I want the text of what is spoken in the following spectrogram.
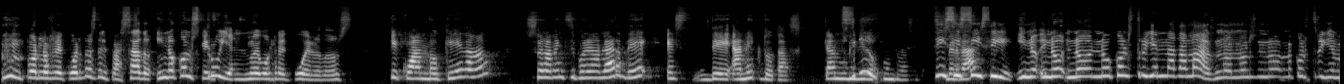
por los recuerdos del pasado y no construyen nuevos recuerdos. Que cuando quedan, solamente se ponen a hablar de, de anécdotas que han vivido Sí. juntos. Sí, ¿verdad? sí, sí, sí. Y no, y no, no, no construyen nada más, no, no, no, construyen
